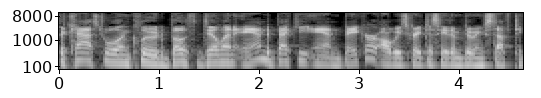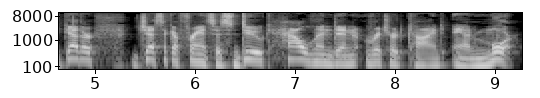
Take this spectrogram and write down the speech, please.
The cast will include both Dylan and Becky Ann Baker. Always great to see them doing stuff together. Jessica Frances Duke, Hal Linden, Richard Kind, and more.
